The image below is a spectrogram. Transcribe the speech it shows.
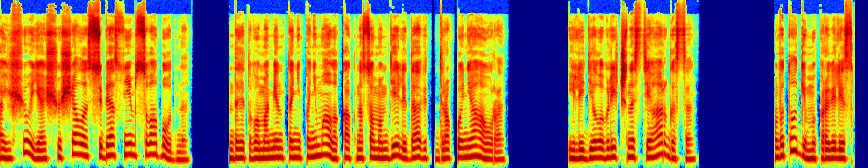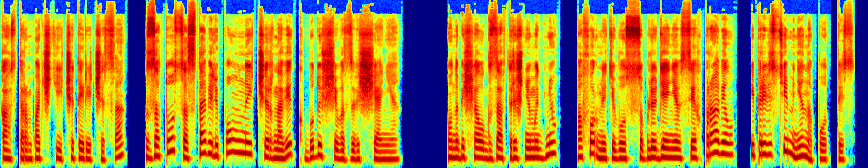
А еще я ощущала себя с ним свободно. До этого момента не понимала, как на самом деле давит драконья аура. Или дело в личности Аргаса? В итоге мы провели с Кастером почти 4 часа, зато составили полный черновик будущего завещания. Он обещал к завтрашнему дню оформить его с соблюдением всех правил и привести мне на подпись.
